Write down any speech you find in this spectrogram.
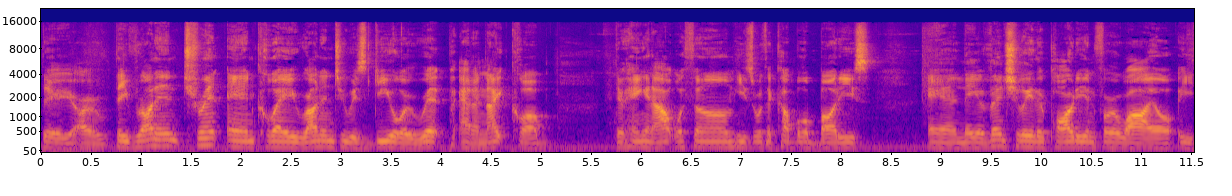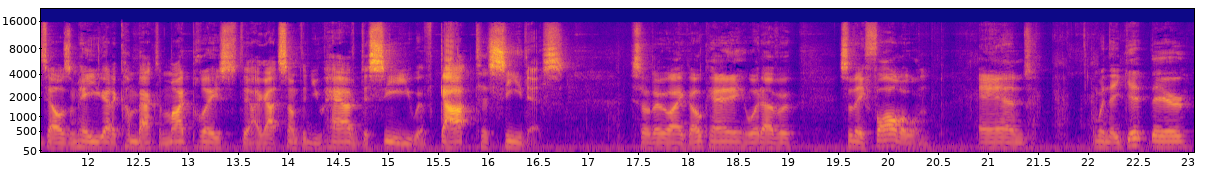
they are they run in Trent and Clay run into his dealer Rip at a nightclub. They're hanging out with him. He's with a couple of buddies, and they eventually they're partying for a while. He tells them, "Hey, you got to come back to my place. I got something you have to see. You have got to see this." So they're like, "Okay, whatever." So they follow him, and when they get there,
